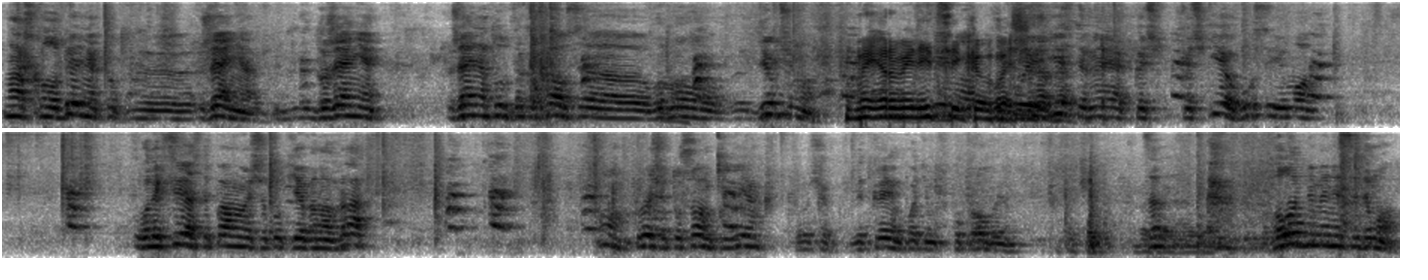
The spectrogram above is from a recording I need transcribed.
наш холодильник. Тут е, Женя. До Жені. Женя тут закохався в одну дівчину. Майор міліції Готує ковбаш. їсти, ми кач, качки, гуси їмо. У Олексія Степановича тут є виноград. О, коротше, тушонки є. Коротше, відкриємо, потім спробуємо. Це голодними не сидимо.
